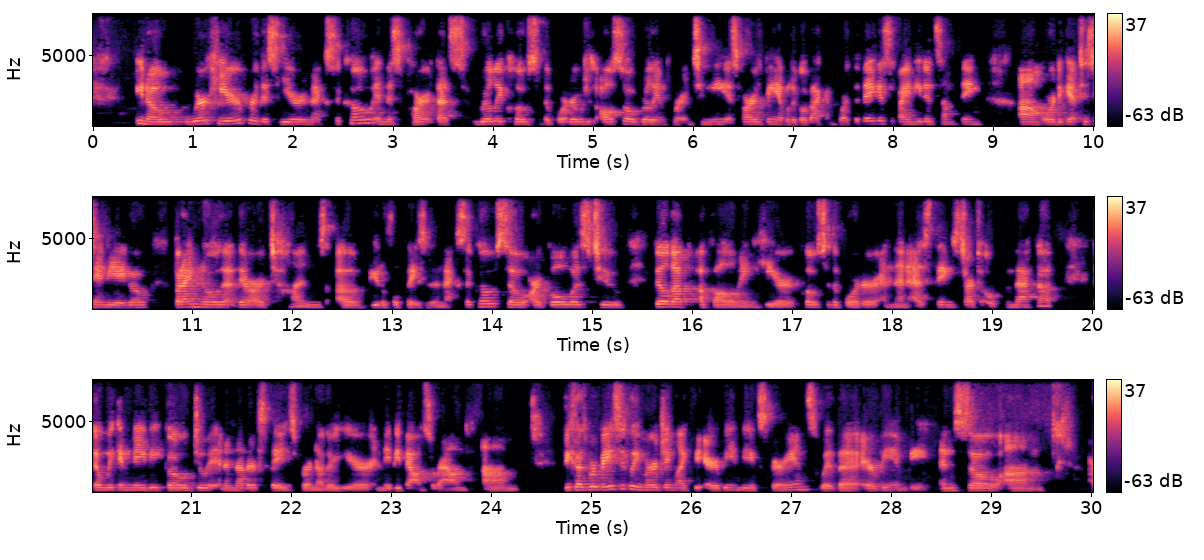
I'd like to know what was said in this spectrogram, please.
you know, we're here for this year in Mexico in this part that's really close to the border, which is also really important to me as far as being able to go back and forth to Vegas if I needed something um, or to get to San Diego. But I know that there are tons of beautiful places in Mexico. So our goal was to build up a following here close to the border. And then as things start to open back up, then we can maybe go do it in another space for another year and maybe bounce around. Um, because we're basically merging like the Airbnb experience with the Airbnb. And so um,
